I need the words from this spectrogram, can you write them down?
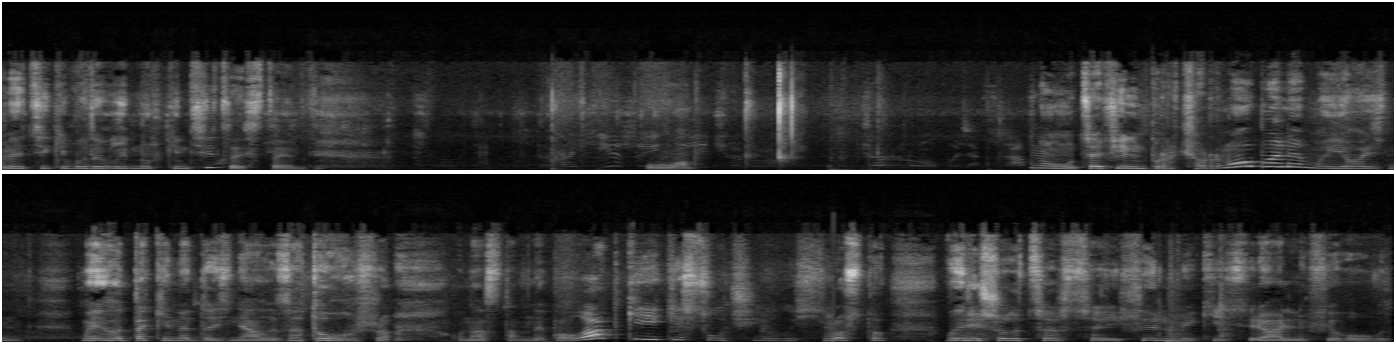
Мене тільки буде видно в кінці цієї сцени. О. Ну, це фільм про Чорнобиль. Ми його, ми його так і не дозняли за того, що у нас там неполадки якісь случились. Просто вирішили це цей фільм якийсь реально фіговий.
